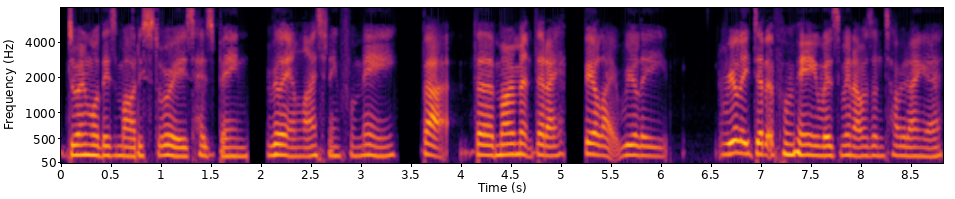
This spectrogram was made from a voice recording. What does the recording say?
doing all these Māori stories has been really enlightening for me. But the moment that I feel like really, really did it for me was when I was in Tauranga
